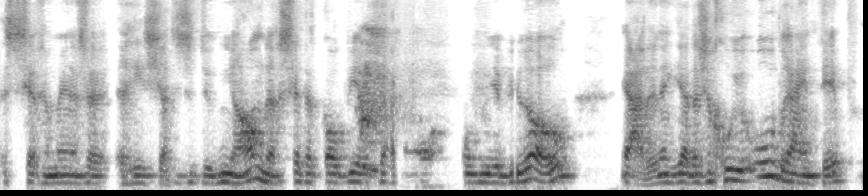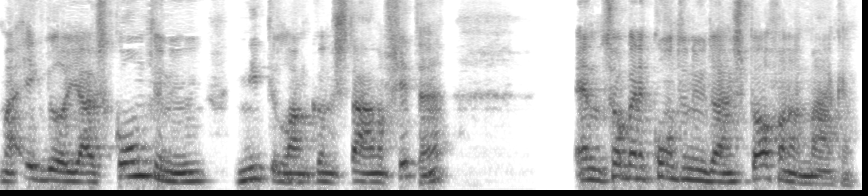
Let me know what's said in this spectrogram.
zeggen mensen, Richard, het is natuurlijk niet handig, zet het kopieerapparaat onder je bureau. Ja, dan denk ik, ja, dat is een goede oerbreintip. Maar ik wil juist continu niet te lang kunnen staan of zitten. En zo ben ik continu daar een spel van aan het maken.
